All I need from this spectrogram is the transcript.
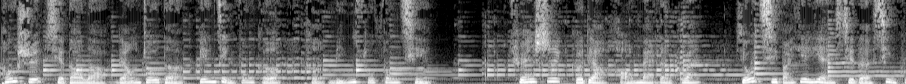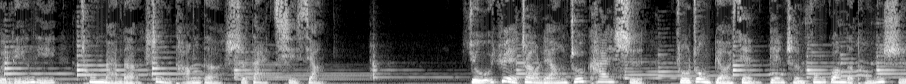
同时写到了凉州的边境风格和民俗风情，全诗格调豪迈乐观，尤其把夜宴写得兴会淋漓，充满了盛唐的时代气象。由月照凉州开始，着重表现边城风光的同时，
